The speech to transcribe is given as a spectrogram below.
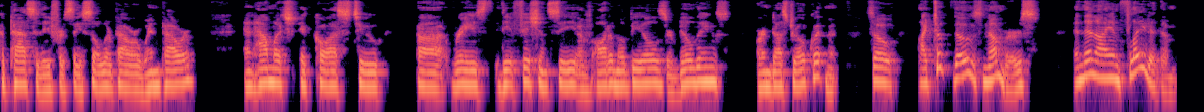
capacity for, say, solar power, wind power, and how much it costs to uh, raise the efficiency of automobiles or buildings or industrial equipment. So I took those numbers and then I inflated them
